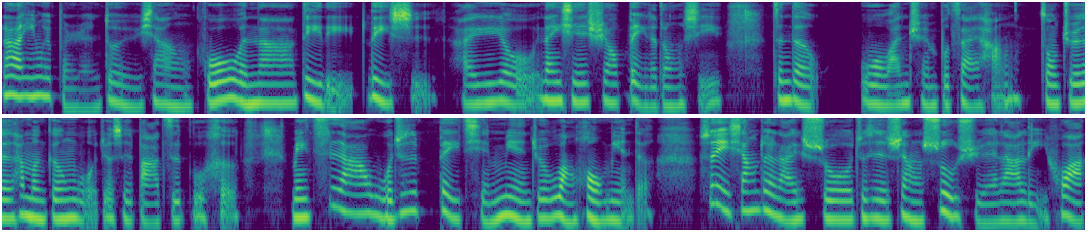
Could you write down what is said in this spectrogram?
那因为本人对于像国文啊、地理、历史，还有那一些需要背的东西，真的我完全不在行。总觉得他们跟我就是八字不合。每次啊，我就是背前面就忘后面的，所以相对来说，就是像数学啦、理化。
